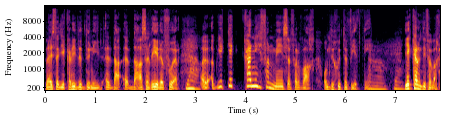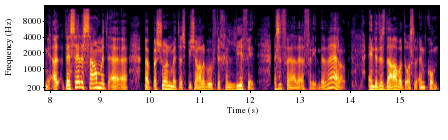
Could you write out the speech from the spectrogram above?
luister jy kan nie dit doen nie. Eh, daar daar's 'n rede voor. Ja. Eh, jy, jy kan nie van mense verwag om dit goed te weet nie. Ja, ja. Jy kan dit nie verwag nie. Eh, tensy hulle saam met 'n 'n persoon met 'n spesiale behoefte geleef het, is dit vir hulle 'n vreemde wêreld. En dit is daar wat ons inkom.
